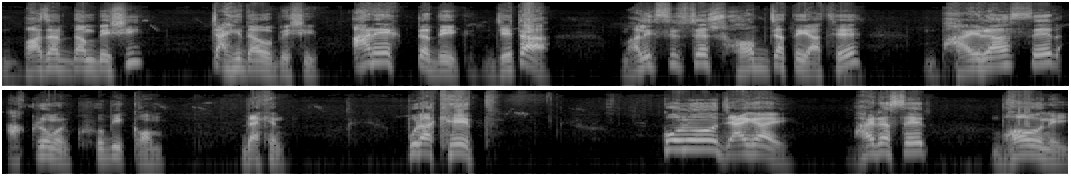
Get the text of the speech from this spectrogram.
বাজার দাম বেশি, চাহিদাও বেশি। আরেকটা দিক, যেটা মালিক সিস্টের সব জাতেই আছে, ভাইরাসের আক্রমণ খুবই কম। দেখেন, পুরা ক্ষেত, কোনো জায়গায় ভাইরাসের ভয় নেই।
